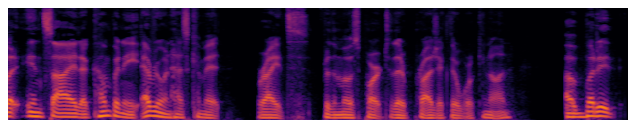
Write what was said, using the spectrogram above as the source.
But inside a company, everyone has commit rights for the most part to their project they're working on. Uh, but it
